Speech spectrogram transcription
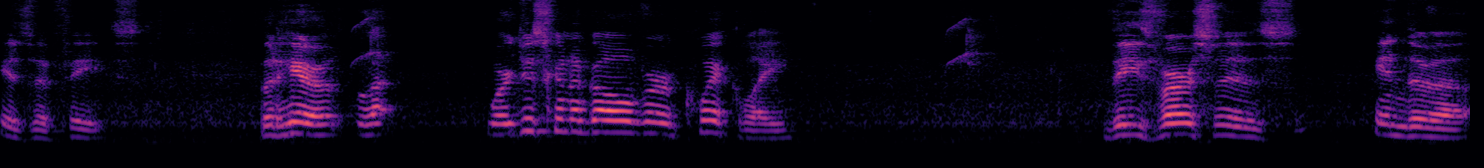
is a feast. But here, we're just going to go over quickly these verses in the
